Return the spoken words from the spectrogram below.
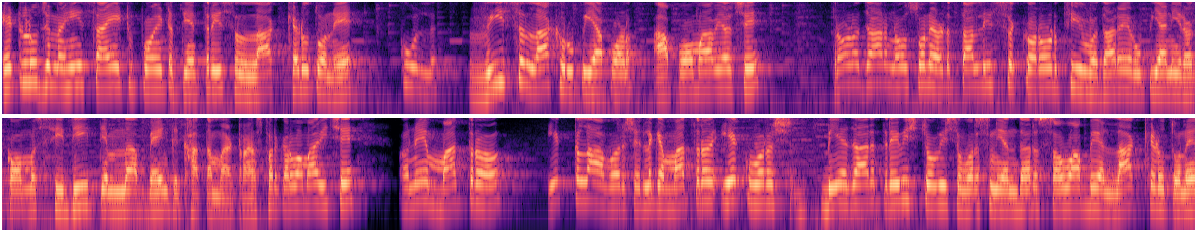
એટલું જ નહીં સાહીઠ પોઈન્ટ તેત્રીસ લાખ ખેડૂતોને કુલ વીસ લાખ રૂપિયા પણ આપવામાં આવ્યા છે. ત્રણ હજાર નવસો ને અડતાલીસ કરોડથી વધારે રૂપિયાની રકમ સીધી તેમના બેંક ખાતામાં ટ્રાન્સફર કરવામાં આવી છે અને માત્ર એકલા વર્ષ, એટલે કે માત્ર એક વર્ષ બે હજાર ત્રેવીસ ચોવીસ વર્ષની અંદર સવા બે લાખ ખેડૂતોને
